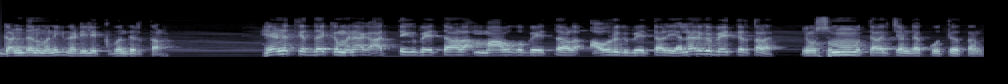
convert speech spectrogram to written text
ಗಂಡನ ಮನೆಗೆ ನಡಿಲಿಕ್ಕೆ ಬಂದಿರ್ತಾಳ. ಹೆಂಡತಿ ಇದ್ದಕ್ಕೆ ಮನ್ಯಾಗ ಅತ್ತಿಗೆ ಬೇಯ್ತಾಳ, ಮಾವಗೂ ಬೇಯ್ತಾಳ, ಅವ್ರಿಗೂ ಬೇಯ್ತಾಳ, ಎಲ್ಲರಿಗೂ ಬೇಯ್ತಿರ್ತಾಳ. ಇವ್ ಸುಮ್ಮ ತೆಳಗ್ ಚಂಡ ಕೂತಿರ್ತಾನೆ.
